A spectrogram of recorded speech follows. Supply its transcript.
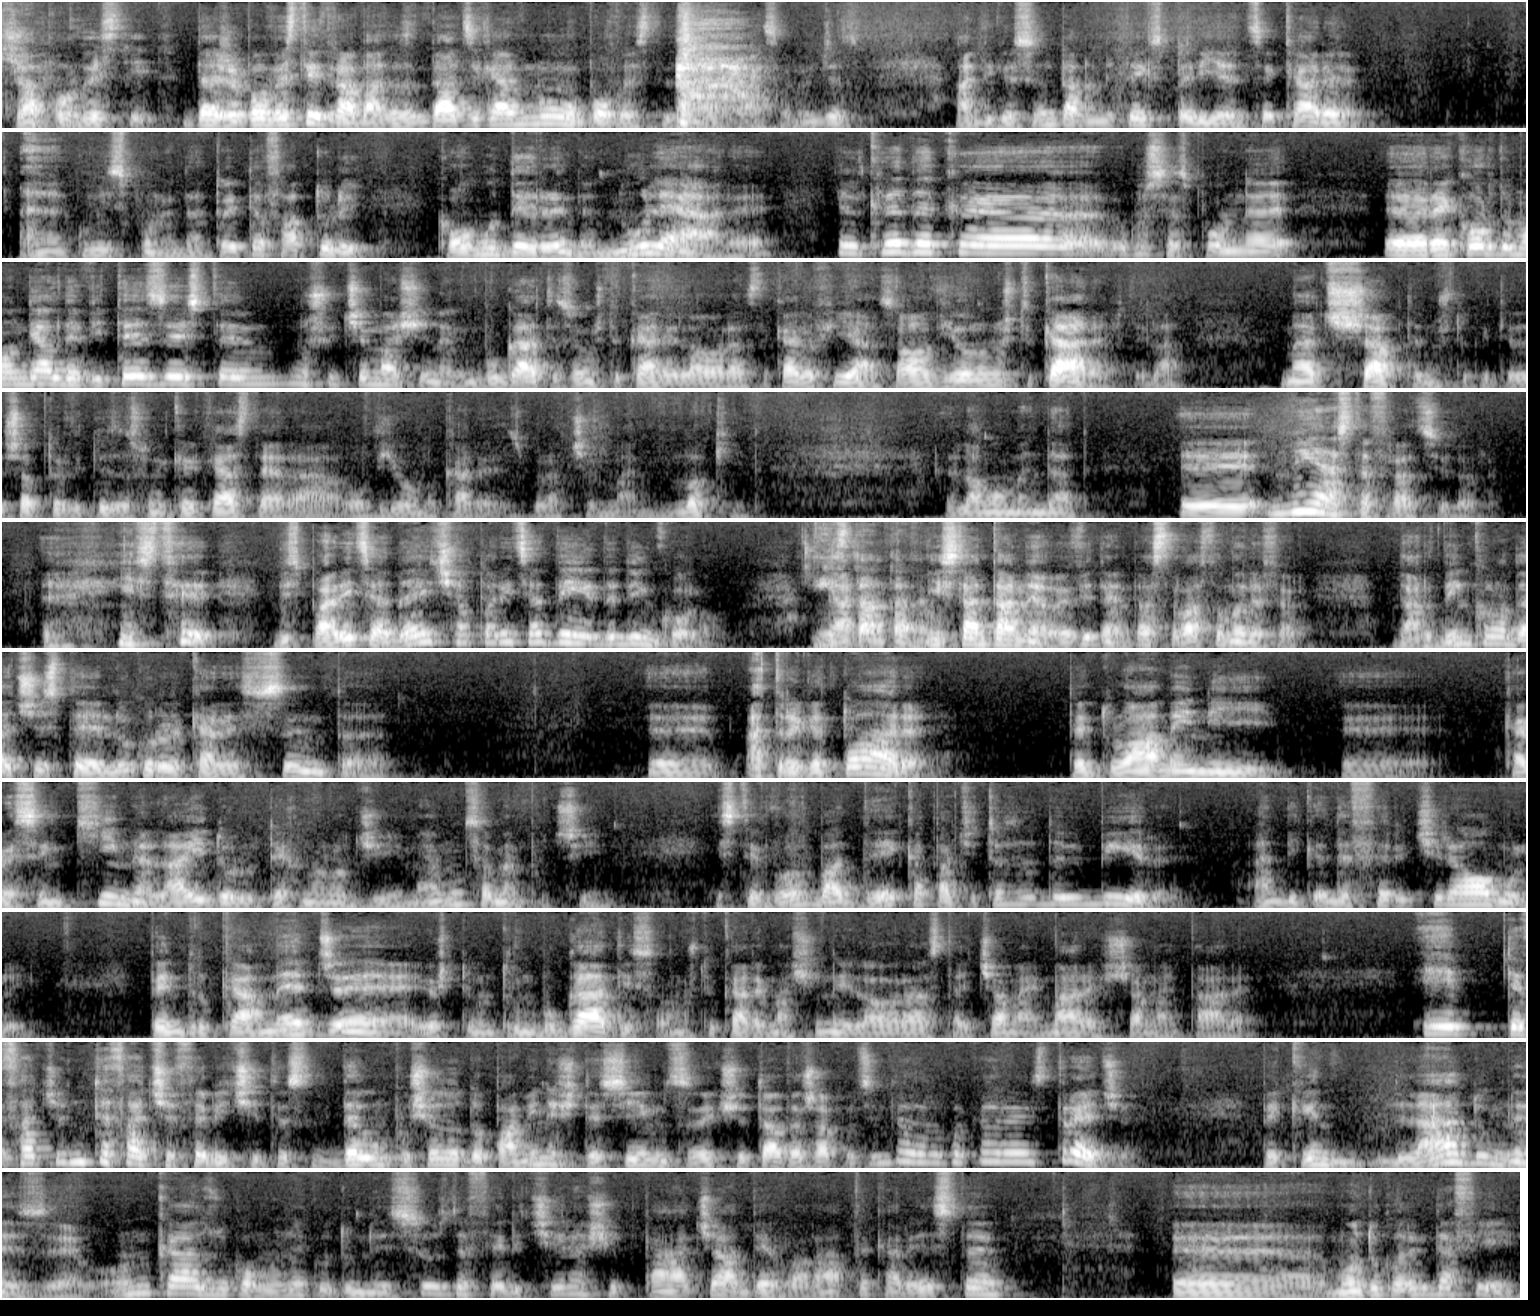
Și a povestit. Da, și a povestit treaba asta. Sunt alții care nu povestesc asta, înțelegeți? Adică sunt anumite experiențe care, eh, cum îi spune, datorită faptului că omul de rând nu le are, el crede că, cum să spune, recordul mondial de viteză este nu știu ce mașină, Bugatti sau nu știu care la ora asta, care o fi ea, sau avionul nu știu care, știi, la Mach 7, nu știu cât e, de 7 ori viteză spune, cred că asta era avionul care zbura cel mai Lockheed la un moment dat. E, nu e asta, fraților. Este dispariția de aici și apariția de, de dincolo. Instantaneu. Dar, instantaneu, evident, asta, la asta mă refer. Dar dincolo de aceste lucruri care sunt uh, atrăgătoare pentru oamenii uh, care se închină la idolul tehnologiei, mai mult sau mai puțin, este vorba de capacitatea de iubire, adică de fericirea omului. Pentru că a merge, eu știu, într-un Bugatti sau nu știu care mașină e la ora asta e cea mai mare și cea mai tare, e, te face, nu te face fericit, îți dă un pușel de dopamină și te simți excitat așa puțin, dar după care îți trece. Pe când la Dumnezeu, în cazul comunului cu Dumnezeu, îți dă fericirea și pacea adevărată care este uh, modul corect de a fi.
